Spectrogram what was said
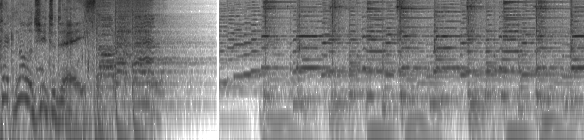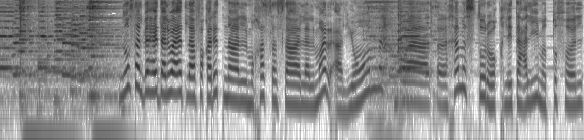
Technology Today. نوصل بهذا الوقت لفقرتنا المخصصة للمرأة اليوم وخمس طرق لتعليم الطفل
